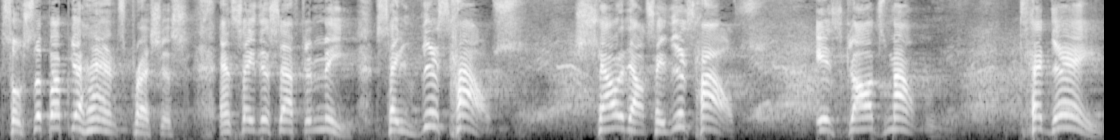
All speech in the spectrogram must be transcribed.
So slip up your hands, precious, and say this after me. Say, This house, shout it out. Say, This house is God's mountain. Today,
